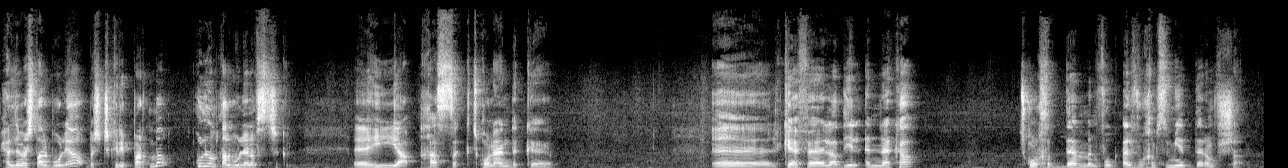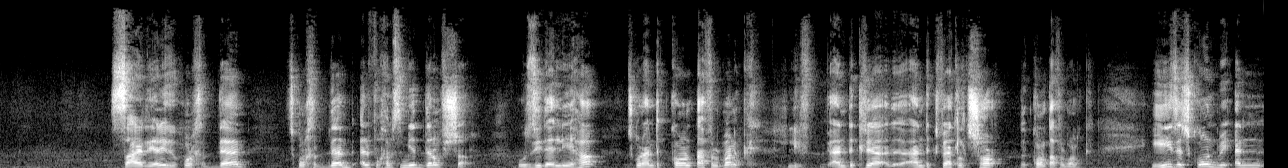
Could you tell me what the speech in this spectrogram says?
بحال دابا اش طلبوا ليها؟ باش تكري بارتما كلهم طلبوا لها نفس الشكل. آه، هي خاصك تكون عندك آه، الكفالة ديال أنك تكون خدام من فوق 1500 درهم في الشهر. الصاير ديالك يكون خدام تكون خدام ب 1500 درهم في الشهر. وزيد عليها تكون عندك كونطا في البنك اللي عندك فيها عندك فيها 3 شهور كونطا في البنك. هي تتكون بأن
